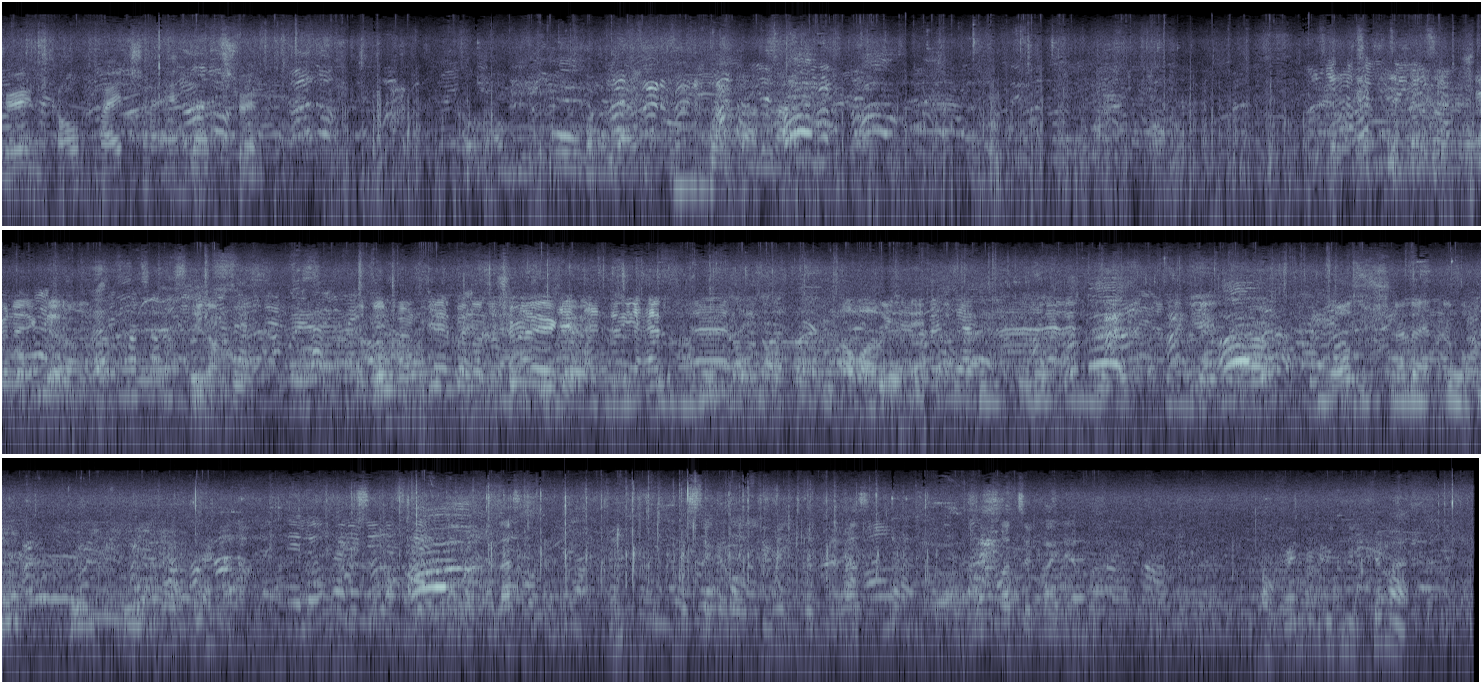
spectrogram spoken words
Schön, kaum Peitscheneinsatz, schön. Schöne Ecke. Nach hoch. Da wird schon man noch eine schöne Ecke. Aber richtig. Hände. verlassen können. Du musst dich aber auf die Hunde verlassen. Das trotzdem bei dir machen. Auch wenn du dich nicht kümmerst.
